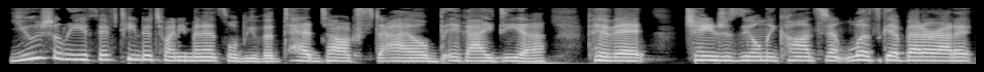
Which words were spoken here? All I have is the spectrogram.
usually 15 to 20 minutes will be the TED Talk style, big idea, pivot, change is the only constant, let's get better at it.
